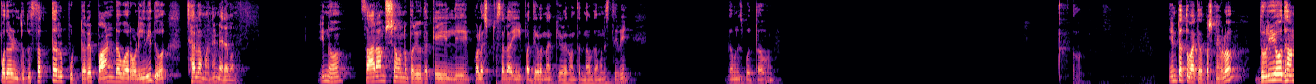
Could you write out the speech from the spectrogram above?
ಪೊದಳ್ದುದು ಸತ್ತರ್ ಪುಟ್ಟರೆ ಪಾಂಡವರೊಳಿರಿದು ಛಲಮನೆ ಮೆರವಂ ಇನ್ನು ಸಾರಾಂಶವನ್ನು ಬರೆಯುವುದಕ್ಕೆ ಇಲ್ಲಿ ಭಾಳಷ್ಟು ಸಲ ಈ ಪದ್ಯಗಳನ್ನು ಕೇಳಿರುವಂಥದ್ದು ನಾವು ಗಮನಿಸ್ತೀವಿ ಗಮನಿಸ್ಬೋದು ತಾವು ಎಂಟತ್ತು ವಾಕ್ಯದ ಪ್ರಶ್ನೆಗಳು, ದುರ್ಯೋಧನ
